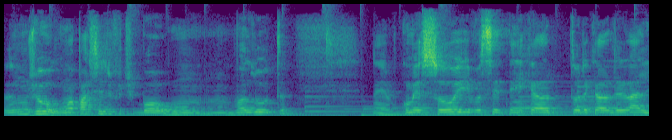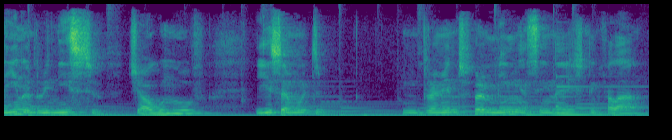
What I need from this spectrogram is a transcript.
um jogo, uma partida de futebol, um, uma luta, né? Começou e você tem aquela toda aquela adrenalina do início de algo novo. E isso é muito, pelo menos para mim, assim, né? A gente tem que falar,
